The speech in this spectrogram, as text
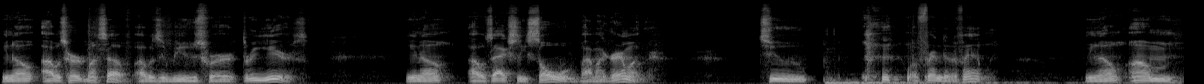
You know, I was hurt myself. I was abused for three years. You know, I was actually sold by my grandmother to a friend of the family. You know, um,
